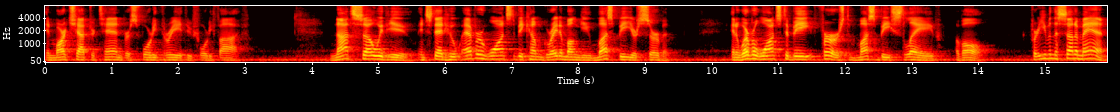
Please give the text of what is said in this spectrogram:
in Mark chapter 10, verse 43 through 45. Not so with you. Instead, whoever wants to become great among you must be your servant. And whoever wants to be first must be slave of all. For even the Son of Man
